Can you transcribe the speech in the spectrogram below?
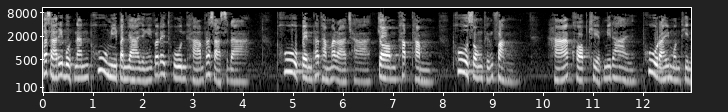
ภาษาริบุตรนั้นผู้มีปัญญาอย่างนี้ก็ได้ทูลถามพระศาสดา ผู้เป็นพระธรรมราชา จอมทัพธรรม ผู้ทรงถึงฝั่ง หาขอบเขตไม่ได้ ผู้ไร้มนทิน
